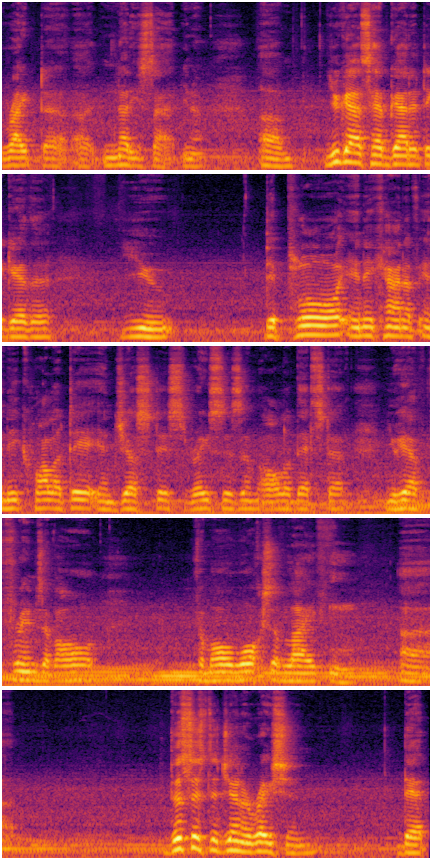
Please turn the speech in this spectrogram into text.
right uh, uh, nutty side, you know. Um, you guys have got it together. You deplore any kind of inequality, injustice, racism, all of that stuff. You have friends of all, from all walks of life. Mm-hmm. Uh, this is the generation that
